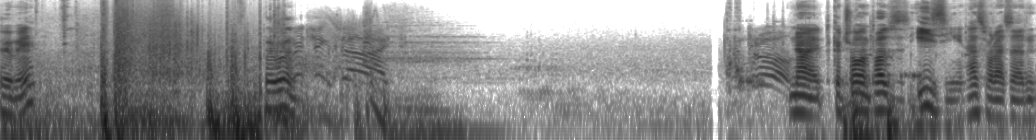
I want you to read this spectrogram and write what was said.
Who, me? Who won? Switching sides. Control. No, controlling pubs is easy. That's what I said.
